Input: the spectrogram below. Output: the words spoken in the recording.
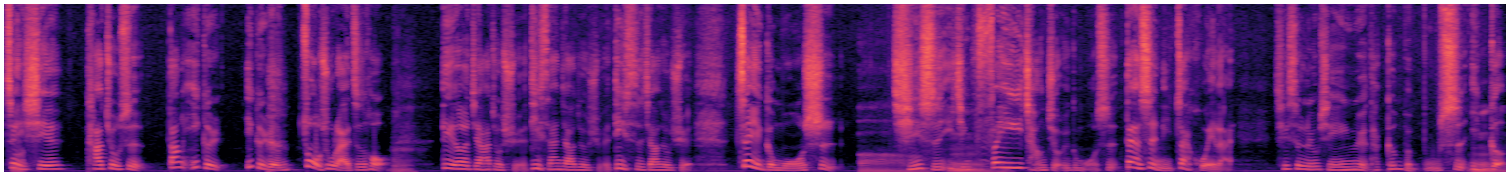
这些他就是当一个一个人做出来之后，第二家就学，第三家就学，第四家就学，这个模式啊，其实已经非常久一个模式，但是你再回来。其实流行音乐它根本不是一个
